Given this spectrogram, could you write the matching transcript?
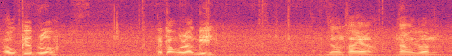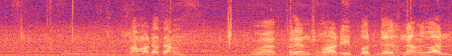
Oke bro, ketemu lagi dengan saya Nang Yuan. Selamat datang buat kalian semua di podcast Nang Yuan.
